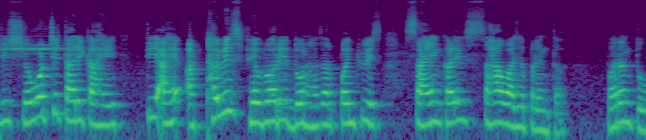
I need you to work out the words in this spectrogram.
जी शेवटची तारीख आहे ती आहे अठ्ठावीस फेब्रुवारी दोन हजार पंचवीस सायंकाळी सहा वाजेपर्यंत. परंतु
